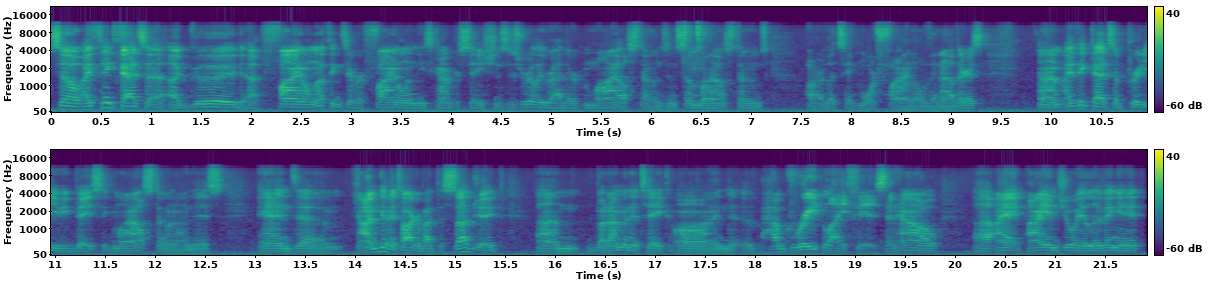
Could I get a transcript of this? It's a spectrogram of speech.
So I think that's a, a good uh, final. Nothing's ever final in these conversations. It's really rather milestones, and some milestones are, let's say, more final than others. Um, I think that's a pretty basic milestone on this. And um, I'm going to talk about the subject, um, but I'm going to take on how great life is and how uh, I, I enjoy living it.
